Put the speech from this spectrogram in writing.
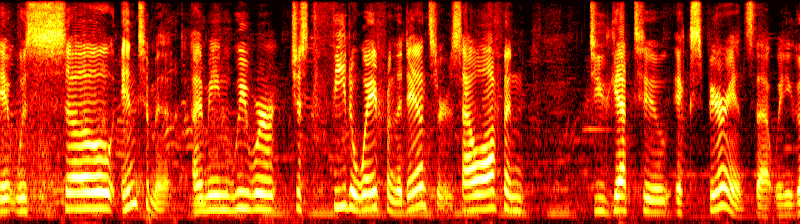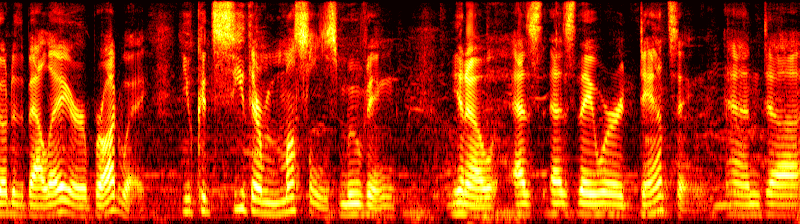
It was so intimate. I mean, we were just feet away from the dancers. How often do you get to experience that when you go to the ballet or Broadway? You could see their muscles moving, you know, as as they were dancing, and uh,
